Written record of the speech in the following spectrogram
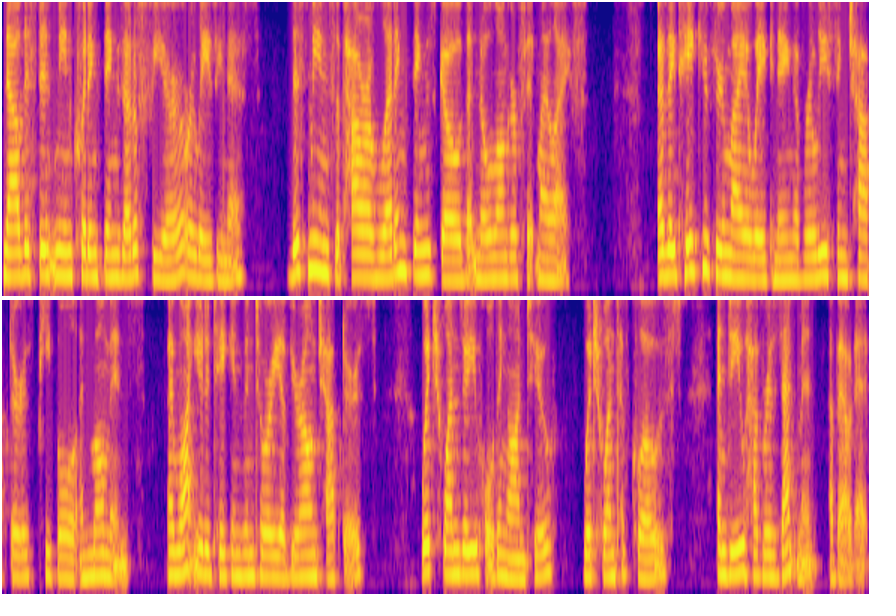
Now, this didn't mean quitting things out of fear or laziness. This means the power of letting things go that no longer fit my life. As I take you through my awakening of releasing chapters, people, and moments, I want you to take inventory of your own chapters. Which ones are you holding on to? Which ones have closed? And do you have resentment about it?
